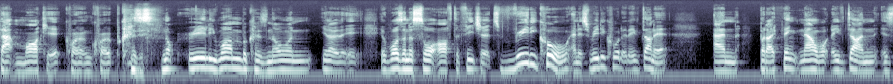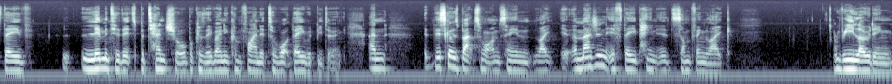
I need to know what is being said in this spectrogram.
that market, quote unquote, because it's not really one because no one, you know, it, it wasn't a sought after feature. It's really cool and it's really cool that they've done it. And, but I think now what they've done is they've limited its potential because they've only confined it to what they would be doing. And this goes back to what I'm saying. Like, imagine if they painted something like reloading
